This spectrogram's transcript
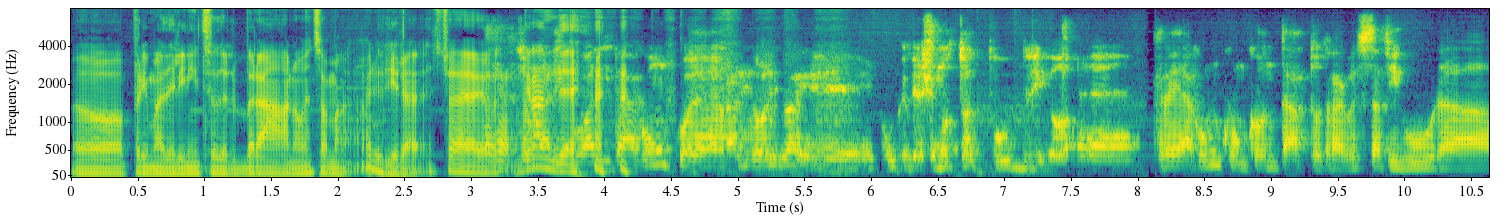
uh, prima dell'inizio del brano, insomma, voglio dire, cioè, esatto, grande... una ritualità comunque una ritualità che comunque piace molto al pubblico, eh, crea comunque un contatto tra questa figura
